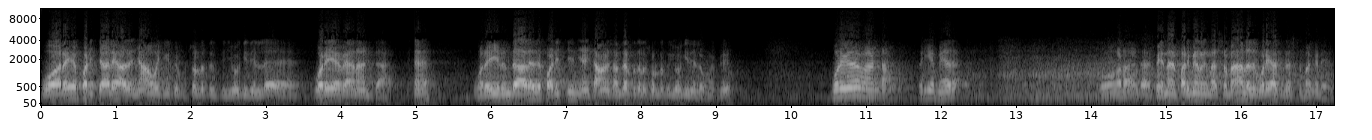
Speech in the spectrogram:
ஒரே படிச்சாலே அதை ஞாபகம் வச்சுக்கிட்டு சொல்லத்துக்கு யோகியது இல்ல. ஒரே வேணான்ட்டா. ஒரே இருந்தாலே அதை படிச்சு நீ சந்தர்ப்பத்தில் சொல்றதுக்கு யோகியது இல்லை உனக்கு. ஒரே வேண்டாம். பெரிய மேத. போங்கடா இப்ப என்ன பரிமையாளருக்கு நஷ்டமா அல்லது உரையாசு நஷ்டமா கிடையாது.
